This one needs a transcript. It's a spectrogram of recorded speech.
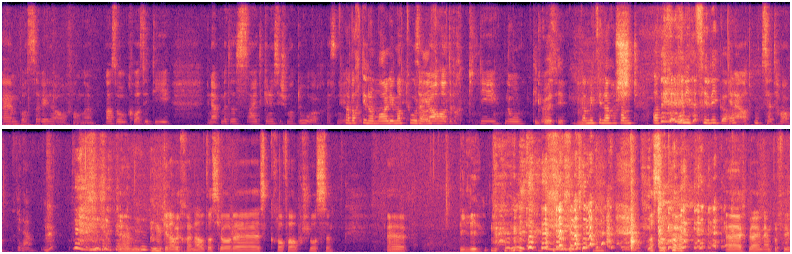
ähm, Passerelle anfange. Also quasi die, wie nennt man das, eidgenössische Matur? Weiß nicht. Einfach die normale Matur also, halt. Ja, halt einfach die noch Die gute. Damit sie nachher kann an die Uni Zürich gehen. Genau, an die UZH, genau. ähm, genau, ich habe auch das Jahr äh, das KV abgeschlossen. Äh, Billy. also, äh, ich bin auch im M-Profil,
